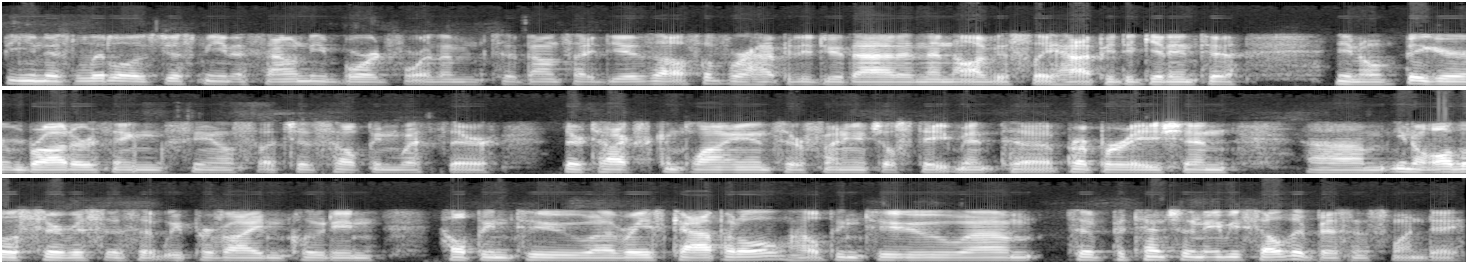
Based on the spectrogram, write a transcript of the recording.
being as little as just being a sounding board for them to bounce ideas off of, we're happy to do that, and then obviously happy to get into you know bigger and broader things, you know such as helping with their their tax compliance, their financial statement uh, preparation, um, you know, all those services that we provide, including helping to uh, raise capital, helping to um, to potentially maybe sell their business one day.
